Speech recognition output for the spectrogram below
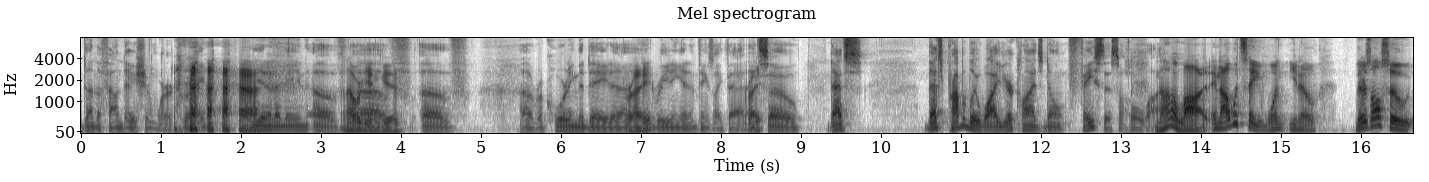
done the foundation work, right? you know what I mean? Of Now we're getting good. of, of uh, recording the data, Right. and reading it, and things like that. Right. And so that's that's probably why your clients don't face this a whole lot. Not a lot. And I would say one, you know, there's also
